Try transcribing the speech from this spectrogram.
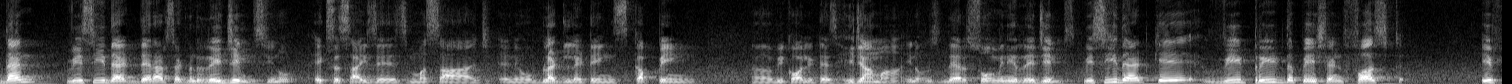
then we see that there are certain regimes, you know, exercises, massage, you know, blood lettings, cupping, uh, we call it as hijama. You know there are so many regimes. We see that ke, we treat the patient first if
